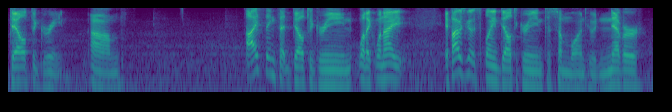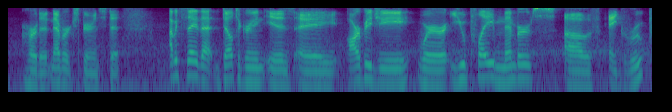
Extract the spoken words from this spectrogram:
Delta Green? Um, I think that Delta Green, well, like when I, if I was going to explain Delta Green to someone who'd never heard it, never experienced it, I would say that Delta Green is a RPG where you play members of a group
